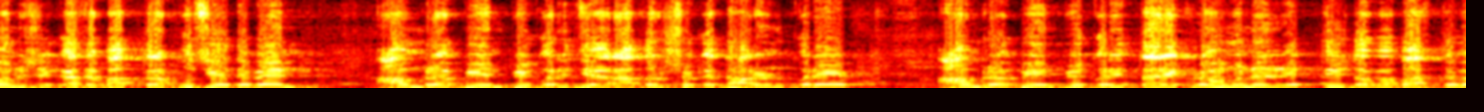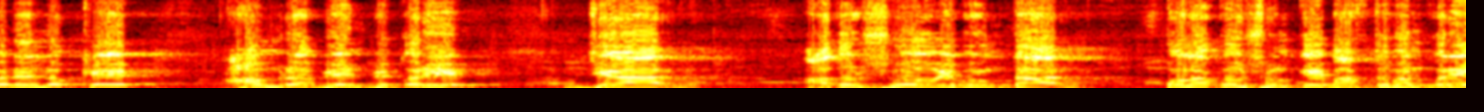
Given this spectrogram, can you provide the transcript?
মানুষের কাছে বার্তা পুছিয়ে দেবেন। আমরা বিএনপি করি জিয়ার আদর্শকে ধারণ করে, আমরা বিএনপি করি তারেক রহমানের নেতৃত্ব বা বাস্তবায়নের লক্ষ্যে, আমরা বিএনপি করে জিয়ার আদর্শ এবং তার কলা কৌশলকে বাস্তবায়ন করে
